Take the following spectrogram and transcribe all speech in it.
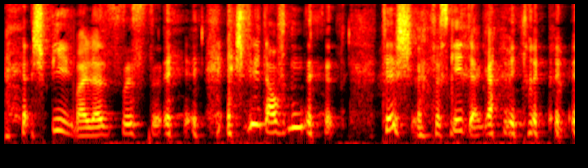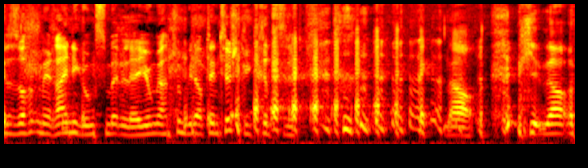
spielt, weil das ist, er spielt auf dem Tisch. Das geht ja gar nicht. Besorgen mir Reinigungsmittel. Der Junge hat schon wieder auf den Tisch gekritzelt. genau, genau.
